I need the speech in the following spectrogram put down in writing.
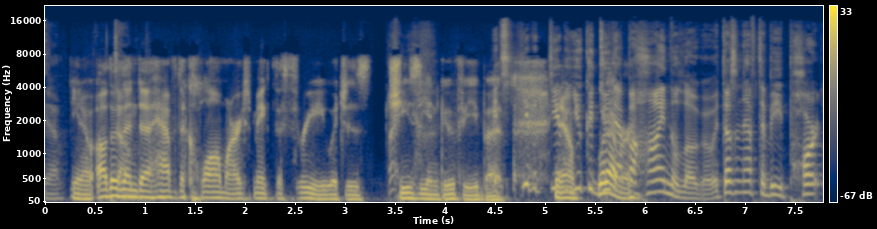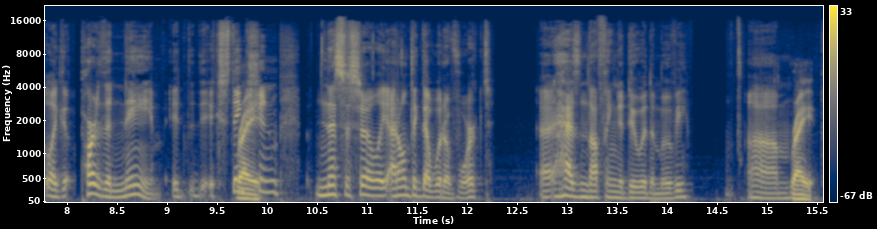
yeah. you know, other Dumb. than to have the claw marks make the three, which is cheesy and goofy, but yeah, but, you you, know, you could do that behind the logo. It doesn't have to be part like part of the name. It, the extinction necessarily. I don't think that would have worked. Uh, it has nothing to do with the movie. Um, right.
